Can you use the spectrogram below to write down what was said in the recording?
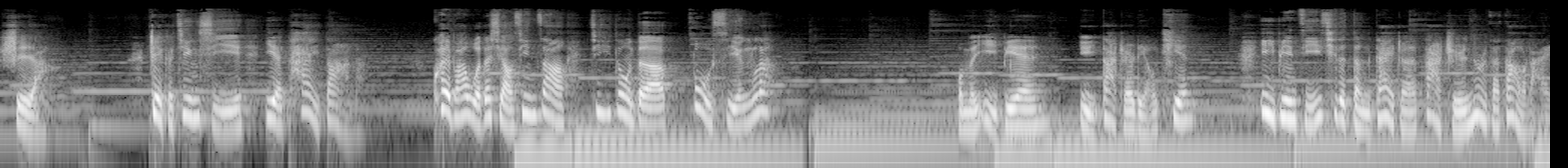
是啊，这个惊喜也太大了，快把我的小心脏激动的不行了。我们一边与大侄儿聊天，一边急切的等待着大侄女的到来。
